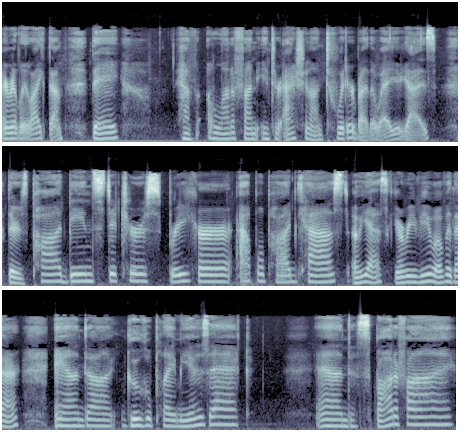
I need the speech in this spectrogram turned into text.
I really like them. They have a lot of fun interaction on Twitter, by the way, you guys. There's Podbean, Stitcher, Spreaker, Apple Podcast. Oh, yes, your review over there. And uh, Google Play Music and Spotify.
